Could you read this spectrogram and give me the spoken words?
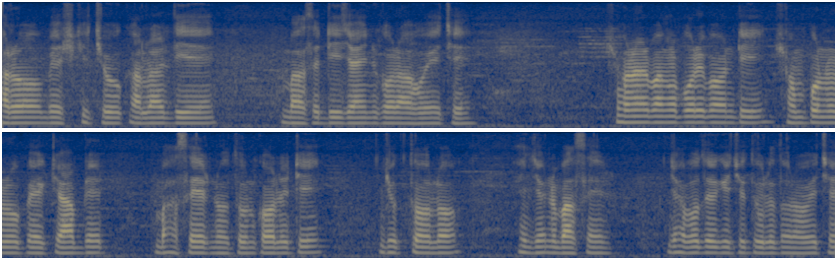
আরও বেশ কিছু কালার দিয়ে বাসে ডিজাইন করা হয়েছে। সোনার বাংলা পরিবহনটি সম্পূর্ণরূপে একটি আপডেট। বাসের নতুন কোয়ালিটি যুক্ত হলো। এর জন্য বাসের যাবতীয় কিছু তুলে ধরা হয়েছে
